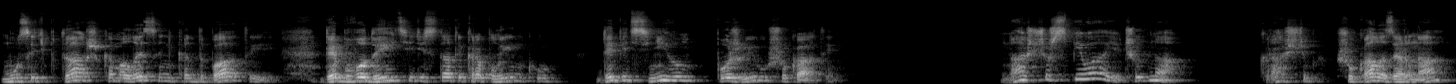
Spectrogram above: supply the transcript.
мусить пташка малесенька дбати, де б водиці дістати краплинку, де під снігом поживу шукати. Нащо ж співає чудна? Краще б шукала зерна.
